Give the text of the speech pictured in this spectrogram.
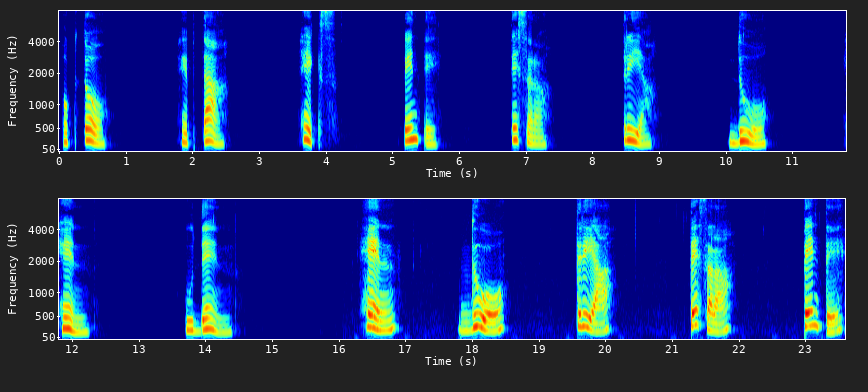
Οκτώ. Επτά. Έξ. Πέντε. Τέσσερα. Τρία. Δύο. Hen. Uden. Hen, δύο, τρία, τέσσερα, πέντε,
